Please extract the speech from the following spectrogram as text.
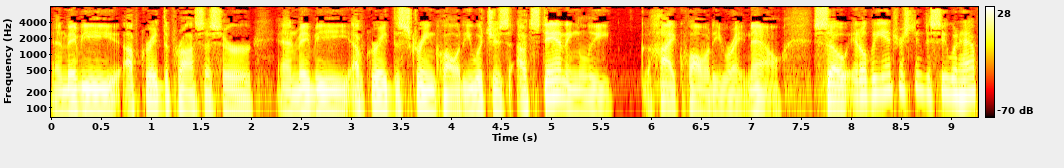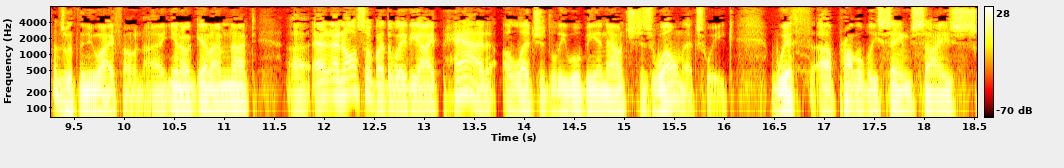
and maybe upgrade the processor and maybe upgrade the screen quality, which is outstandingly high quality right now. So it'll be interesting to see what happens with the new iPhone. Uh, you know, again, I'm not, uh, and, and also by the way, the iPad allegedly will be announced as well next week with, uh, probably same size,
